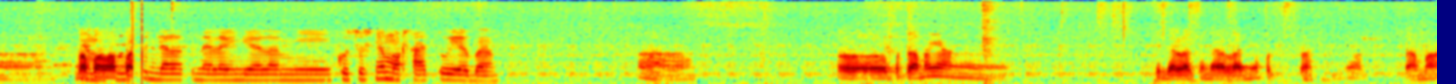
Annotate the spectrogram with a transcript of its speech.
Uh, bapak-bapak? kendala-kendala yang dialami khususnya nomor satu ya bang. uh, uh, pertama yang kendala-kendalanya pastinya pertama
